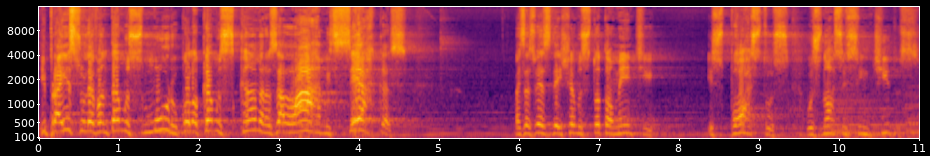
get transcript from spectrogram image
e para isso levantamos muro, colocamos câmeras, alarmes, cercas, mas às vezes deixamos totalmente expostos os nossos sentidos.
